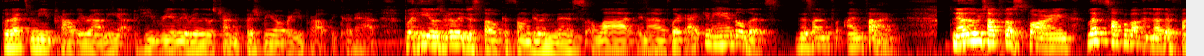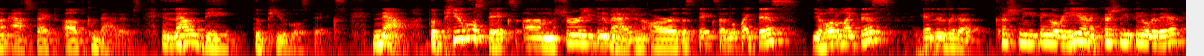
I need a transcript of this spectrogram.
But that's me probably rounding up. If he really, really was trying to push me over, he probably could have. But he was really just focused on doing this a lot. And I was like, I can handle this. This, I'm, I'm fine. Now that we talked about sparring, let's talk about another fun aspect of combatives, and that would be the pugil sticks. Now, the pugil sticks, I'm sure you can imagine, are the sticks that look like this. You hold them like this, and there's like a cushiony thing over here and a cushiony thing over there.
